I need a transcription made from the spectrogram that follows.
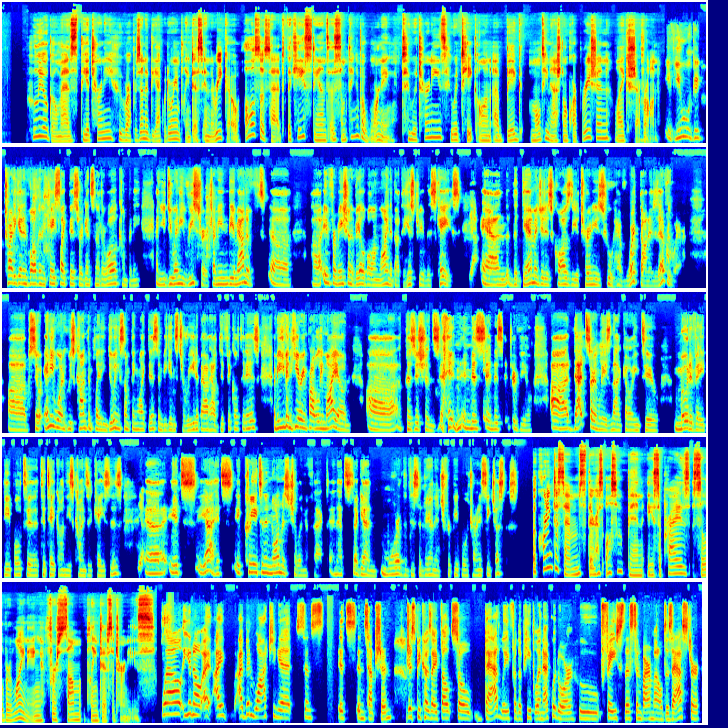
Julio Gomez, the attorney who represented the Ecuadorian plaintiffs in the RICO, also said the case stands as something of a warning to attorneys who would take on a big multinational corporation like Chevron. If you would try to get involved in a case like this or against another oil company and you do any research, I mean, the amount of uh, uh, information available online about the history of this case yeah. and the damage it has caused the attorneys who have worked on it is everywhere. Uh, so anyone who's contemplating doing something like this and begins to read about how difficult it is, I mean, even hearing probably my own uh, positions in, in, this in this interview, uh, that certainly is not going to motivate people to to take on these kinds of cases. Yeah. Uh, it's yeah, it's it creates an enormous chilling effect, and that's again more of the disadvantage for people who are trying to seek justice. According to Sims, there has also been a surprise silver lining for some plaintiffs' attorneys. Well, you know, I, I I've been watching it since its inception, just because I felt so badly for the people in Ecuador who face this environmental disaster,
